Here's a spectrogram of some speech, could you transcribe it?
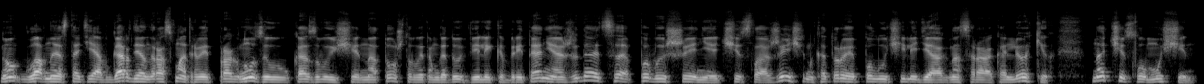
Но главная статья в Guardian рассматривает прогнозы, указывающие на то, что в этом году в Великобритании ожидается повышение числа женщин, которые получили диагноз рака легких над числом мужчин.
